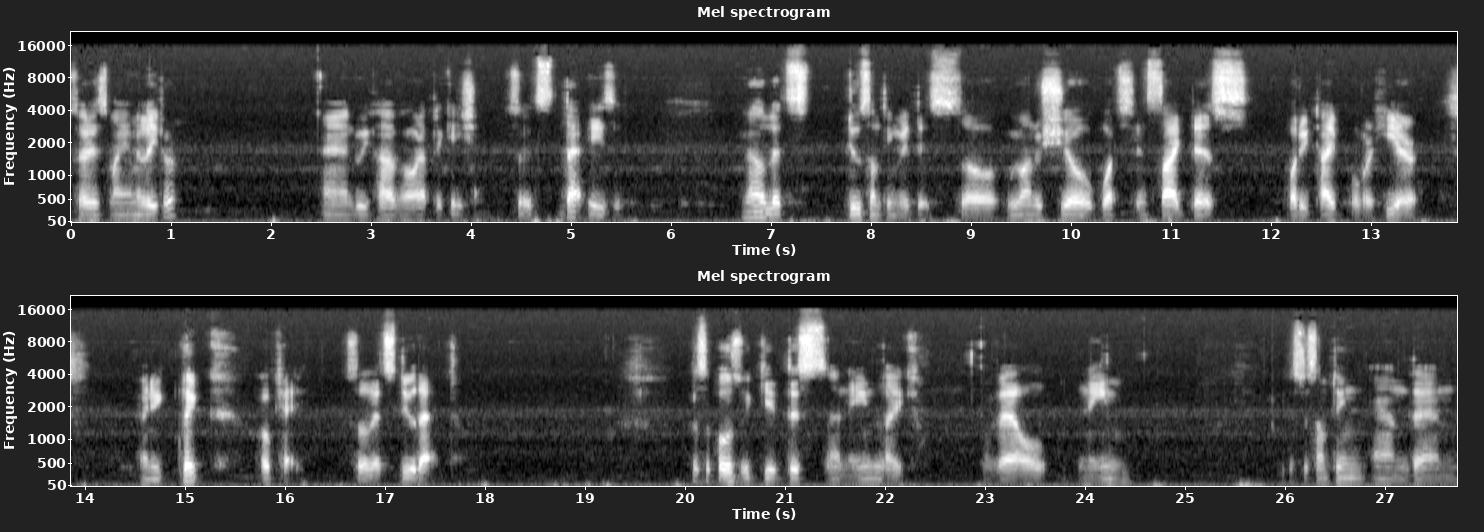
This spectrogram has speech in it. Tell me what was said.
so it's my emulator. And we have our application. So it's that easy. Now let's do something with this. So we want to show what's inside this what we type over here. And we click OK. So let's do that. So suppose we give this a name like val name just something and then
